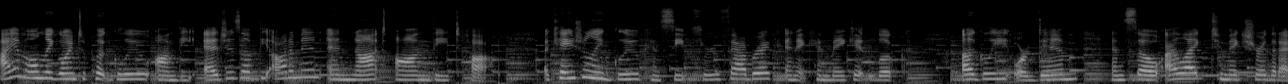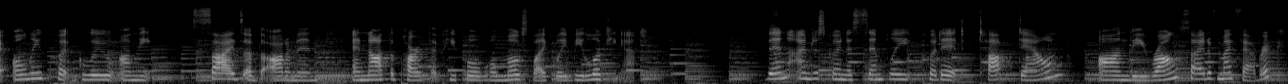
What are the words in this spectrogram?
I am only going to put glue on the edges of the ottoman and not on the top. Occasionally glue can seep through fabric and it can make it look ugly or dim and so I like to make sure that I only put glue on the sides of the ottoman and not the part that people will most likely be looking at. Then I'm just going to simply put it top down on the wrong side of my fabric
